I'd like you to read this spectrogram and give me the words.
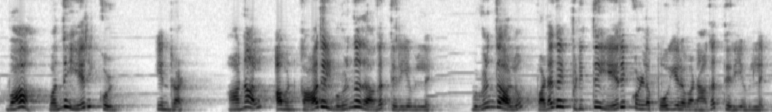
வா வந்து ஏறிக்கொள் என்றாள். ஆனால் அவன் காதில் விழுந்ததாக தெரியவில்லை. விழுந்தாலும் படகை பிடித்து ஏறிக்கொள்ளப் போகிறவனாக தெரியவில்லை.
